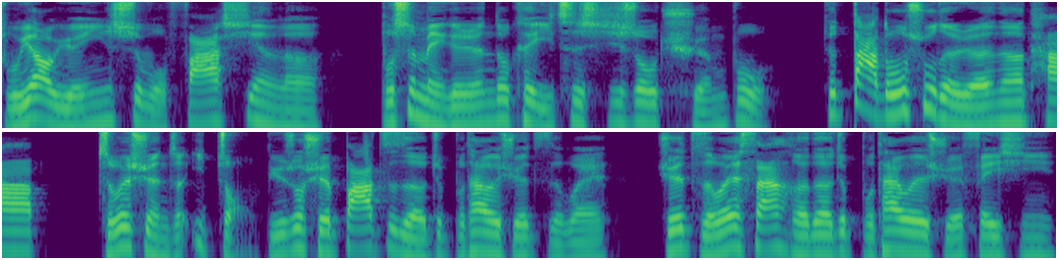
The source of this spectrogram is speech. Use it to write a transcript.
主要原因是我发现了，不是每个人都可以一次吸收全部。就大多数的人呢，他只会选择一种，比如说学八字的就不太会学紫薇，学紫薇三合的就不太会学飞星。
